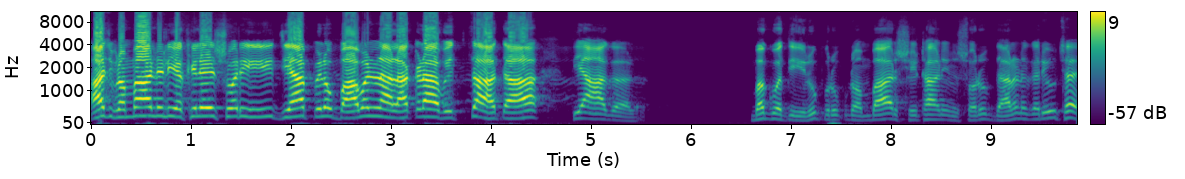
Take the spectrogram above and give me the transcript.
આજ બ્રહ્માંડની અખિલેશ્વરી જ્યાં પેલો બાવળના લાકડા વેચતા હતા, ત્યાં આગળ ભગવતી રૂપ રૂપનો અંબાર શેઠાણીનું સ્વરૂપ ધારણ કર્યું છે.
